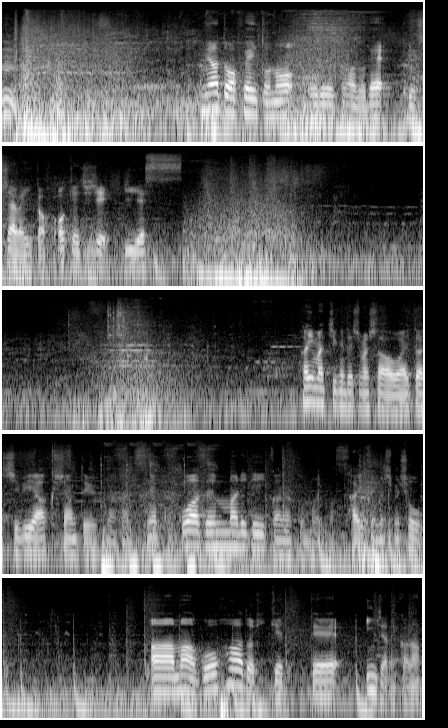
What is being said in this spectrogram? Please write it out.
うん。であとはフェイトのブルーカードで寄せちゃえばいいと。 OK GG、いいですはい、マッチングいたしました。ワイトはシビアアクションという風な感じですね。ここは全張りでいいかなと思います。はい、全部しましょう。あー、まあ、ゴーハード引けていいんじゃないかな。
